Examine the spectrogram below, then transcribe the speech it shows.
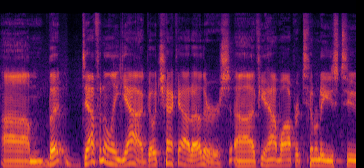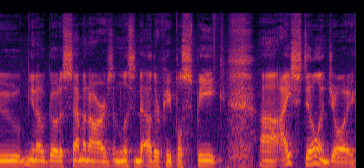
Um, but definitely, yeah, go check out others uh, if you have opportunities to you know go to seminars and listen to other people speak. Uh, I still enjoy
